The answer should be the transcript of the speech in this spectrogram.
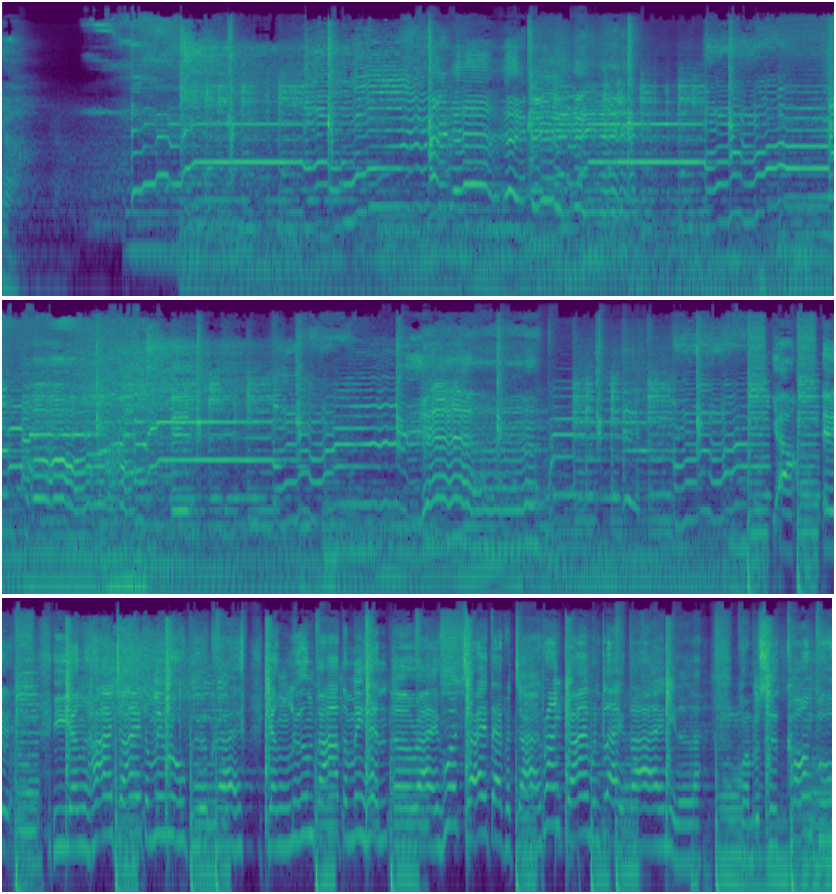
Yeah. ยังหายใจแต่ไม่รู้เพื่อใคร ยังลืมตาแต่ไม่เห็นอะไร หัวใจแตกกระจายร่างกายายนี่แหละความรู้สึกของกู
